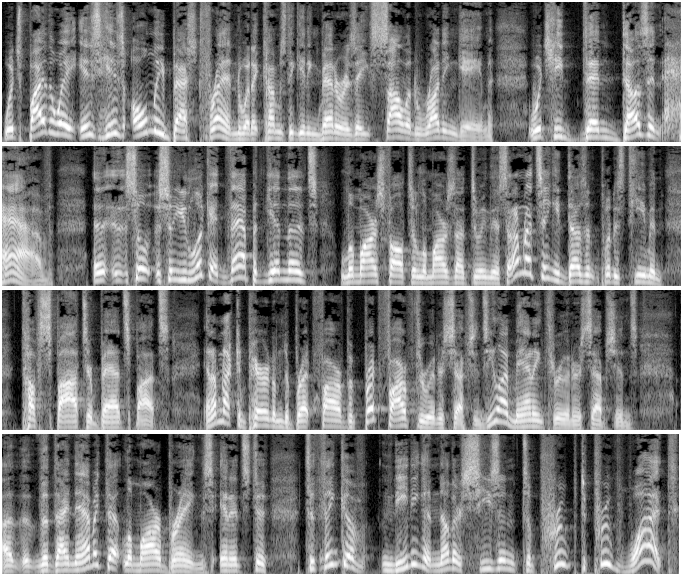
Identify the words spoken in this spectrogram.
which, by the way, is his only best friend when it comes to getting better is a solid running game, which he then doesn't have. Uh, so, so you look at that, but again, then it's Lamar's fault or Lamar's not doing this. And I'm not saying he doesn't put his team in tough spots or bad spots. And I'm not comparing him to Brett Favre, but Brett Favre threw interceptions. Eli Manning threw interceptions uh, the, the, dynamic that Lamar brings, and it's to to think of needing another season to prove to prove what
